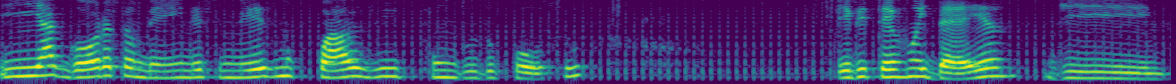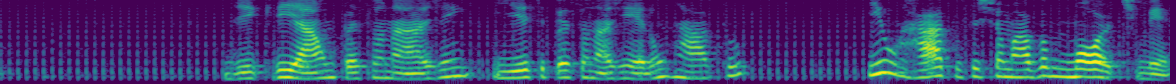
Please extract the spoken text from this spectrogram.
E agora também, nesse mesmo quase fundo do poço, ele teve uma ideia de, de criar um personagem, e esse personagem era um rato, e o rato se chamava Mortimer.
